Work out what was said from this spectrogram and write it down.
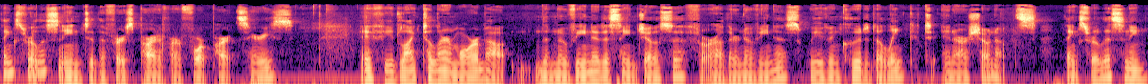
Thanks for listening to the first part of our four part series. If you'd like to learn more about the novena to St. Joseph or other novenas, we've included a link to, in our show notes. Thanks for listening.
